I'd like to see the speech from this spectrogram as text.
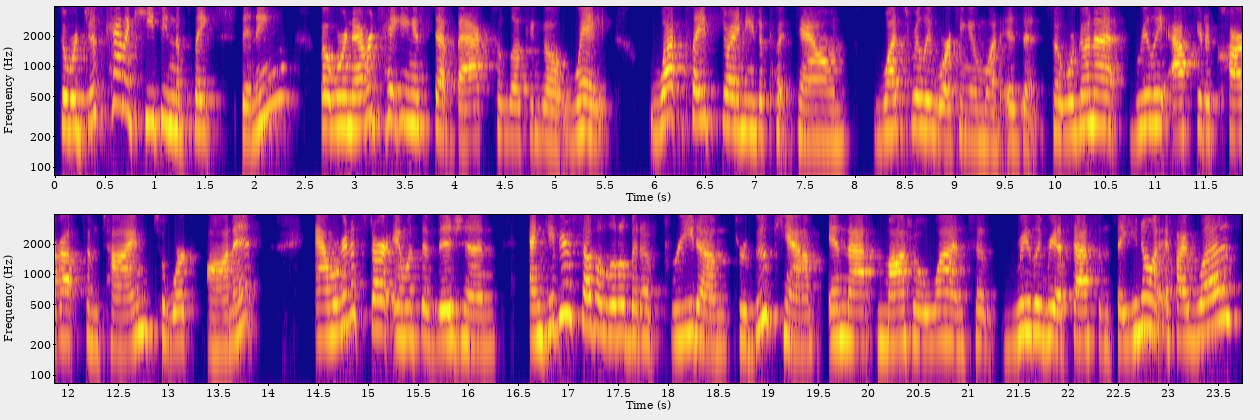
So we're just kind of keeping the plate spinning, but we're never taking a step back to look and go, wait, what plates do I need to put down? What's really working and what isn't. So we're going to really ask you to carve out some time to work on it. And we're going to start in with the vision and give yourself a little bit of freedom through boot camp in that module one to really reassess and say, you know what, if I was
